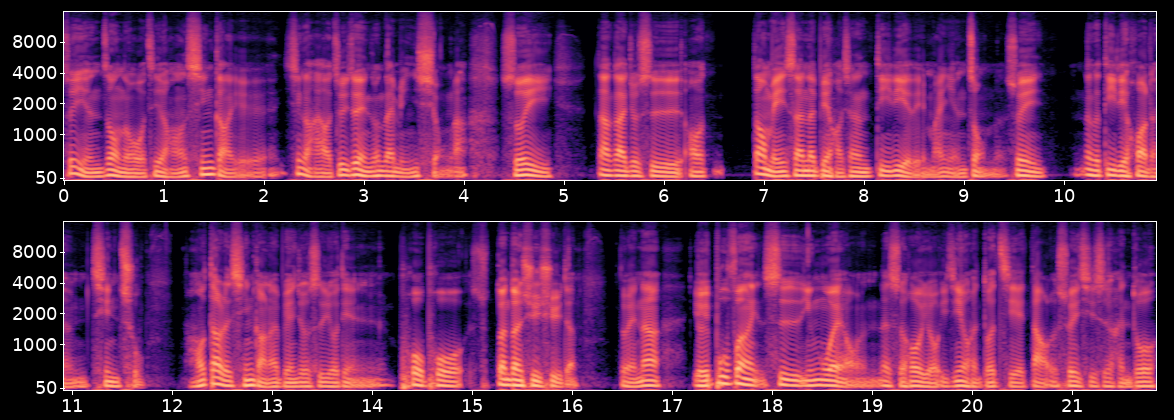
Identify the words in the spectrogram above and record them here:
最严重的，我记得好像新港也新港还好，最最严重在民雄啦。所以大概就是哦，到眉山那边好像地裂的也蛮严重的，所以那个地裂画的很清楚。然后到了新港那边就是有点破破断断续续的，对。那有一部分是因为哦，那时候有已经有很多街道了，所以其实很多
